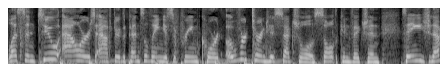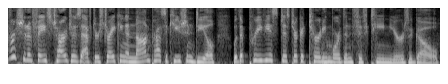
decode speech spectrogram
Less than two hours after the Pennsylvania Supreme Court overturned his sexual assault conviction, saying he should never should have faced charges after striking a non prosecution deal with a previous district attorney more than 15 years ago.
